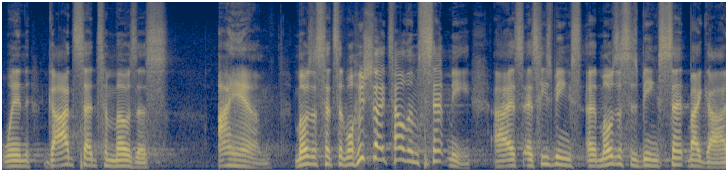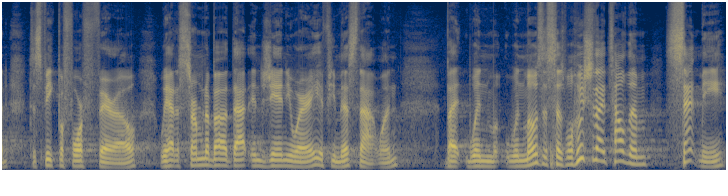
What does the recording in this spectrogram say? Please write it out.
when God said to Moses, I am. Moses had said, Well, who should I tell them sent me? Uh, as, as he's being, uh, Moses is being sent by God to speak before Pharaoh. We had a sermon about that in January, if you missed that one. But when, when Moses says, Well, who should I tell them sent me?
